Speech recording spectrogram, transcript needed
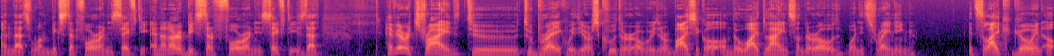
and that's one big step forward in safety. And another big step forward in safety is that have you ever tried to to brake with your scooter or with your bicycle on the white lines on the road when it's raining? It's like going on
